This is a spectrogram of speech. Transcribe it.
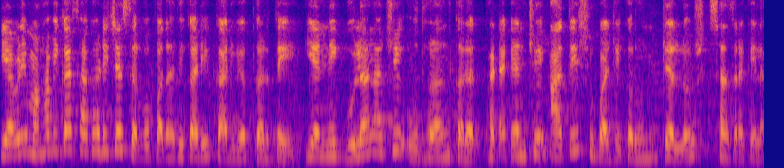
यावेळी महाविकास आघाडीचे सर्व पदाधिकारी कार्यकर्ते यांनी गुलालाची उधळण करत फटाक्यांची आतिषबाजी करून जल्लोष साजरा केला.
